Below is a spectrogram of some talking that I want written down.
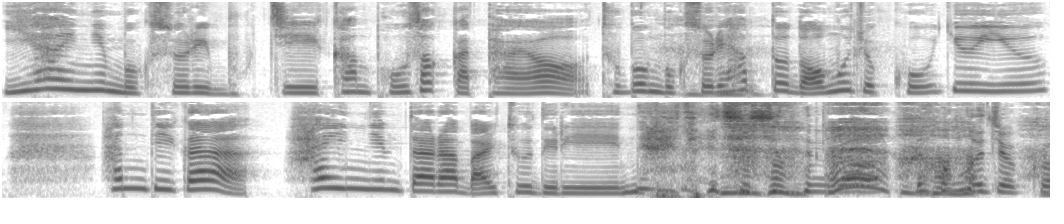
이하이님 목소리 묵직한 보석 같아요. 두 분 목소리 합도 너무 좋고, 유유. 한디가 하이님 따라 말투 느릿느릿해지시는 거 너무 좋고.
